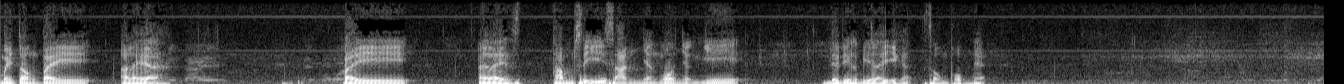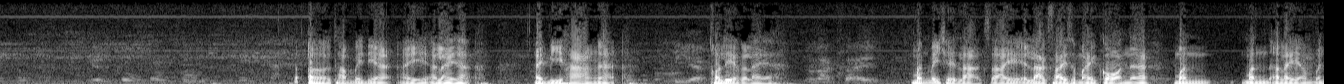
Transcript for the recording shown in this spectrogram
ไม่ต้องไปอะไรอะ ไปอะไรทำสีสันอย่างงน้นอย่างนี้ เดี๋ยวนี้เขามีอะไรอีกอะทรงผมเนี่ย เออทำไอเนี่ย ไออะไรอะ ไอมีหางอะเขาเรียกอะไรอะมันไม่ใช่ลากไซไอ้ลากไซสมัยก่อนนะมันมันอะไรอะ มัน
